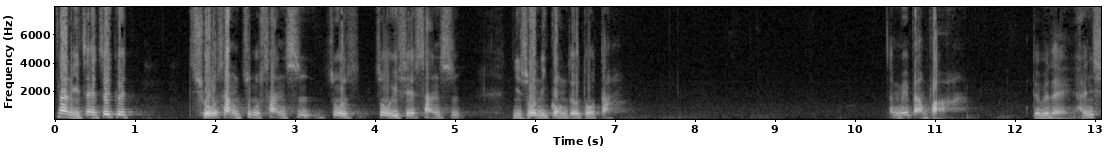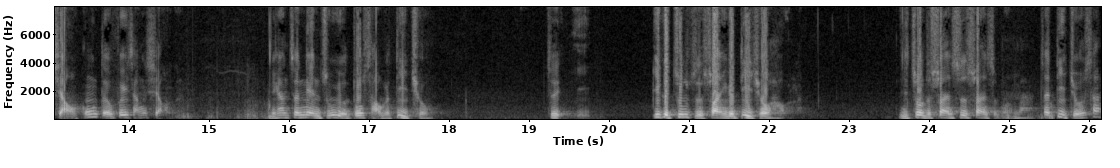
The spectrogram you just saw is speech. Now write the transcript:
那你在这个球上做善事，做做一些善事，你说你功德多大？那没办法，对不对？很小，功德非常小。你看这念珠有多少个地球？这一一个珠子算一个地球好了。你做的善事算什么吗？在地球上，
